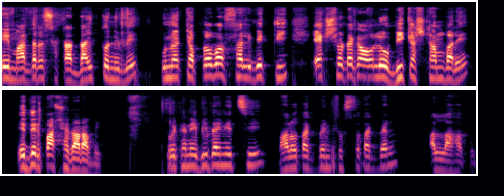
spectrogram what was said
এই মাদ্রাসাটার দায়িত্ব নেবে, কোনো একটা প্রভাবশালী ব্যক্তি একশো টাকা হলেও বিকাশ নাম্বারে এদের পাশে দাঁড়াবে। তো এখানে বিদায় নিচ্ছি। ভালো থাকবেন সুস্থ থাকবেন। আল্লাহ হাফিজ।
